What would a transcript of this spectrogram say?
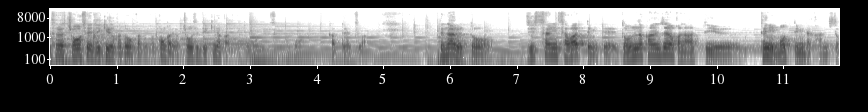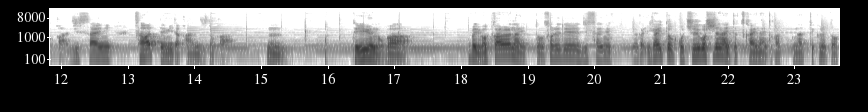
それが調整できるのかどうかとか、今回は調整できなかったと思うんですけども、買ったやつは。ってなると、実際に触ってみて、どんな感じなのかなっていう手に持ってみた感じとか、実際に触ってみた感じとか、うん。っていうのが、やっぱり分からないと、それで実際ね、なんか意外とこう中腰じゃないと使えないとかってなってくると、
